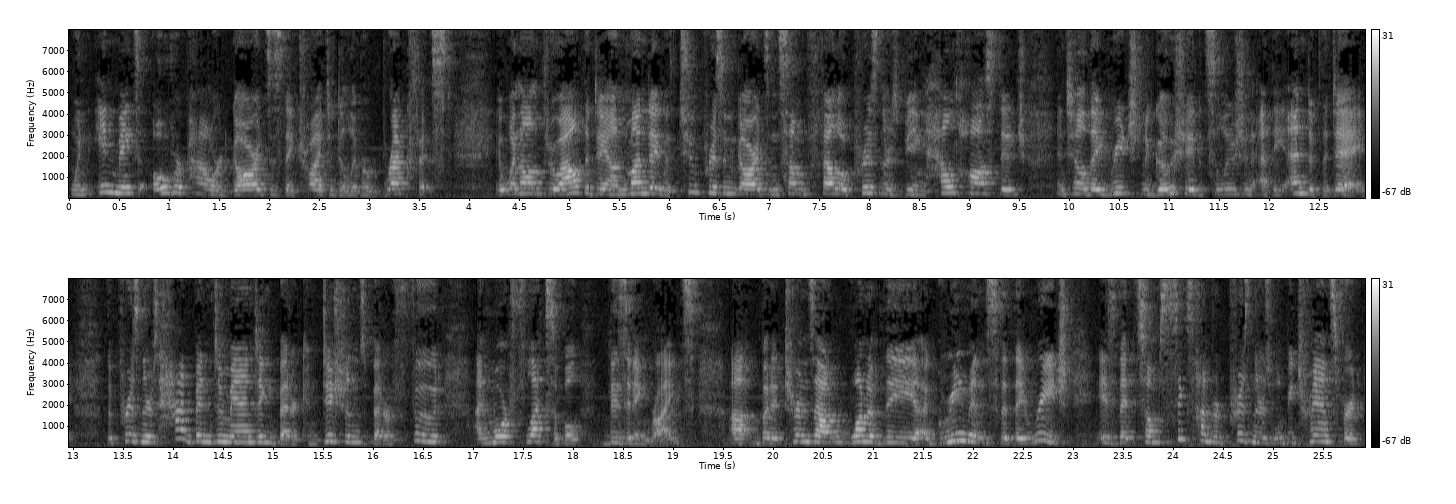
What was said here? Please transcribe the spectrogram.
when inmates overpowered guards as they tried to deliver breakfast. It went on throughout the day on Monday with two prison guards and some fellow prisoners being held hostage until they reached negotiated solution at the end of the day. The prisoners had been demanding better conditions, better food, and more flexible visiting rights. Uh, but it turns out one of the agreements that they reached is that some 600 prisoners will be transferred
